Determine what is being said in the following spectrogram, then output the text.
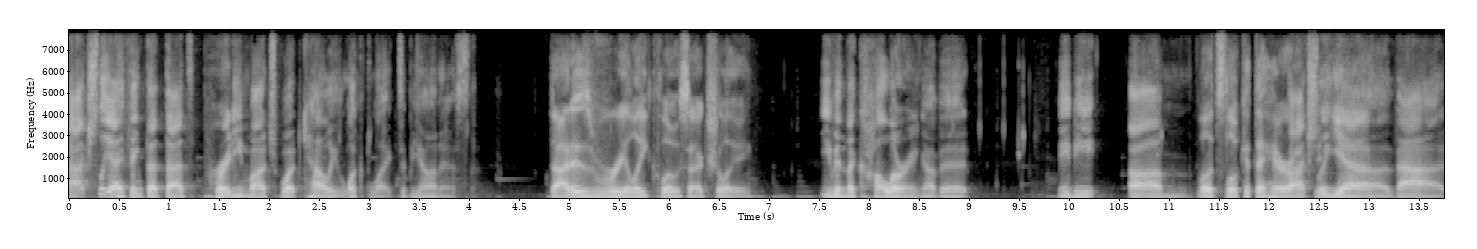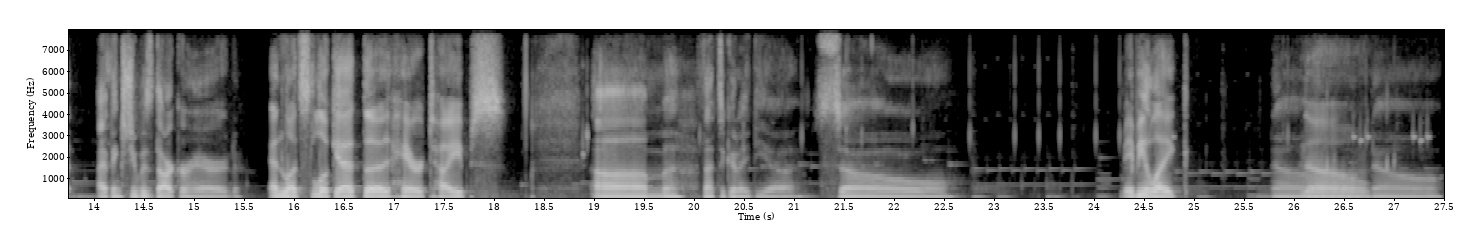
Actually, I think that that's pretty much what Callie looked like, to be honest. That is really close, actually. Even the coloring of it. Maybe, um, Let's look at the hair. actually, yeah, that. I think she was darker haired. And let's look at the hair types. Um, that's a good idea. So Maybe like no, No. no,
